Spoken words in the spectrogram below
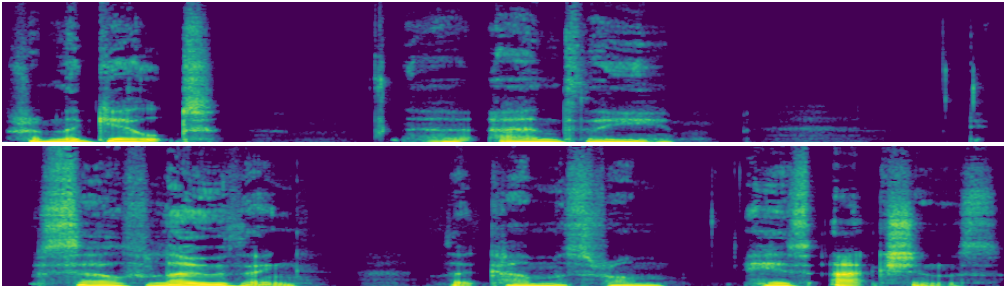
from the guilt uh, and the self-loathing that comes from his actions.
